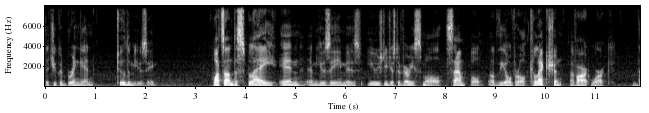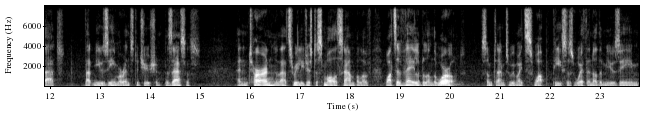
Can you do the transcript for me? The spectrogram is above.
that you could bring in to the museum. What's on display in a museum is usually just a very small sample of the overall collection of artwork that that museum or institution possesses. And in turn, that's really just a small sample of what's available in the world. Sometimes we might swap pieces with another museum.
